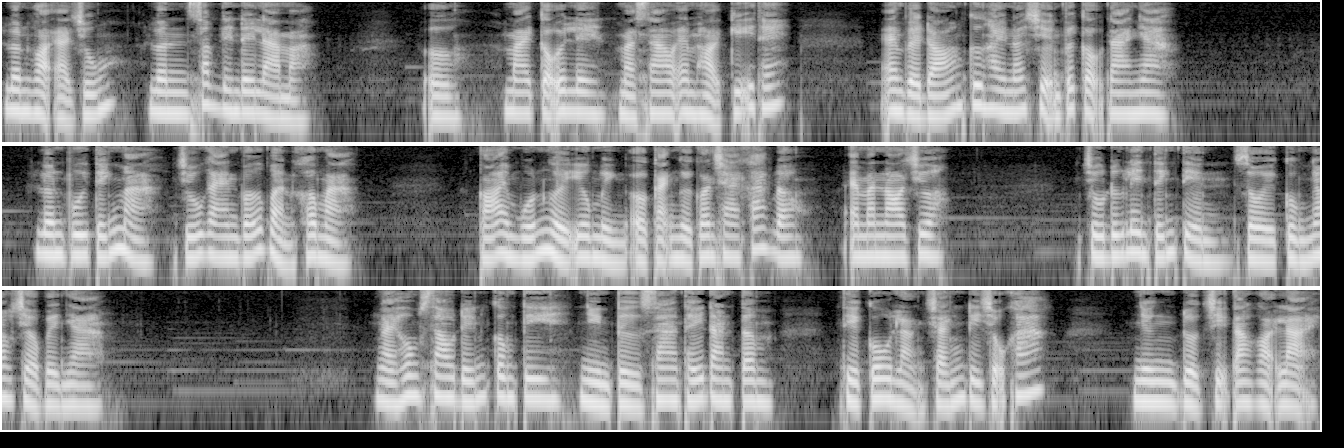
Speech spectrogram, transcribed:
Luân gọi à chú? Luân sắp lên đây làm à? Ừ, Mai cậu ấy lên mà sao em hỏi kỹ thế? Em về đó cứ hay nói chuyện với cậu ta nha. Luân vui tính mà, chú ghen vớ vẩn không à? Có ai muốn người yêu mình ở cạnh người con trai khác đâu. Em ăn no chưa? Chú đứng lên tính tiền rồi cùng nhau trở về nhà. Ngày hôm sau đến công ty nhìn từ xa thấy đan tâm thì cô lảng tránh đi chỗ khác. Nhưng được chị ta gọi lại.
